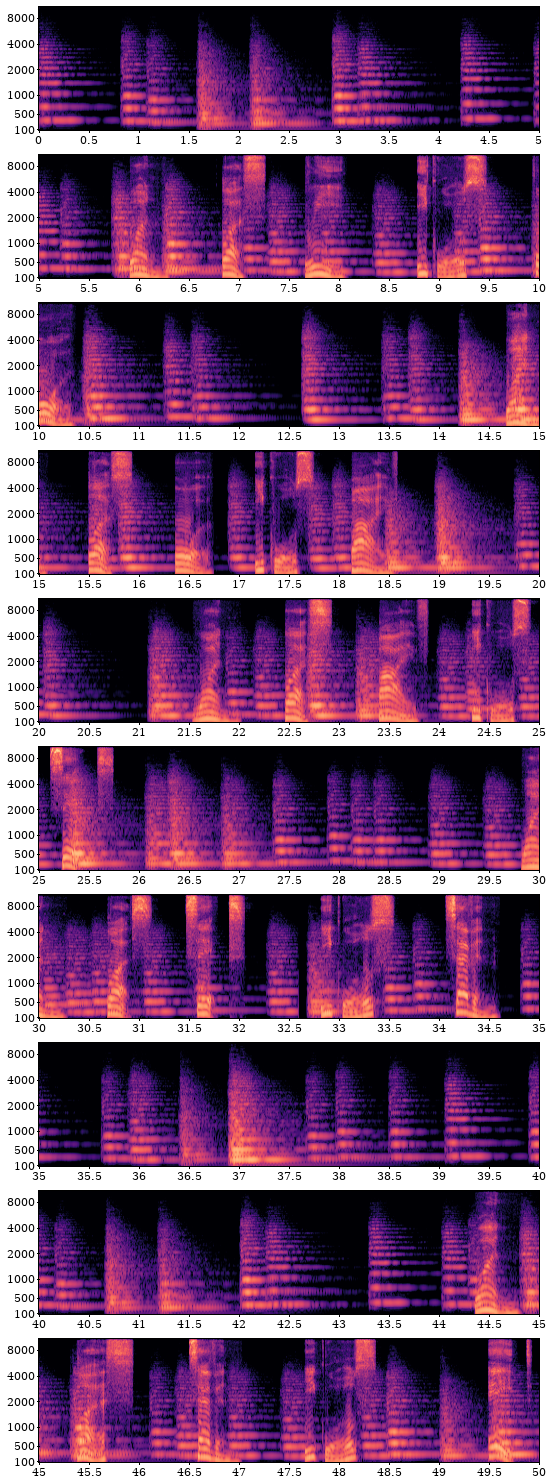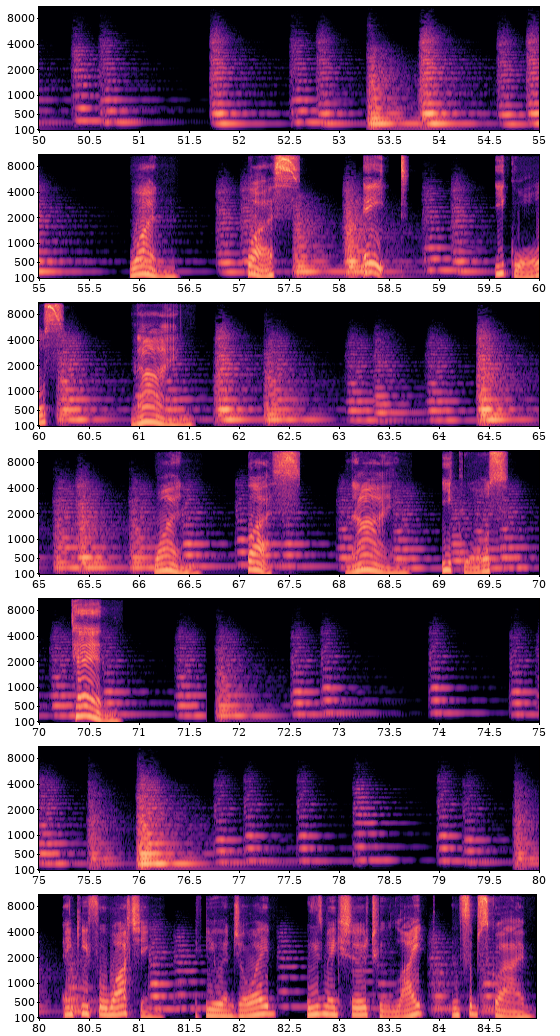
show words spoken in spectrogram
1 plus 3 equals 4. 1 plus 4 equals 5. 1 plus 5 equals 6. 1 plus 6 equals 7. One plus seven equals eight. One plus eight equals nine. One plus nine equals ten. Thank you for watching. If you enjoyed, please make sure to like and subscribe.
